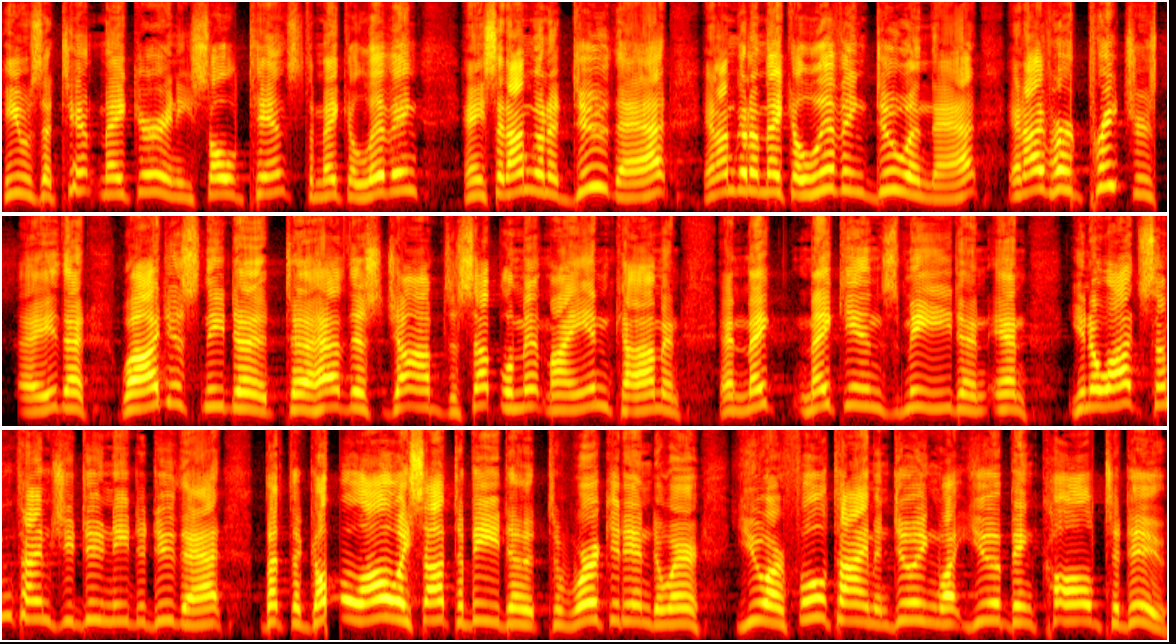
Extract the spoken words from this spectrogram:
He was a tent maker and he sold tents to make a living. And he said, I'm going to do that and I'm going to make a living doing that. And I've heard preachers say that, well, I just need to, to have this job to supplement my income and, and make, make ends meet. And, and you know what? Sometimes you do need to do that, but the goal always ought to be to, to work it into where you are full time in doing what you have been called to do.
